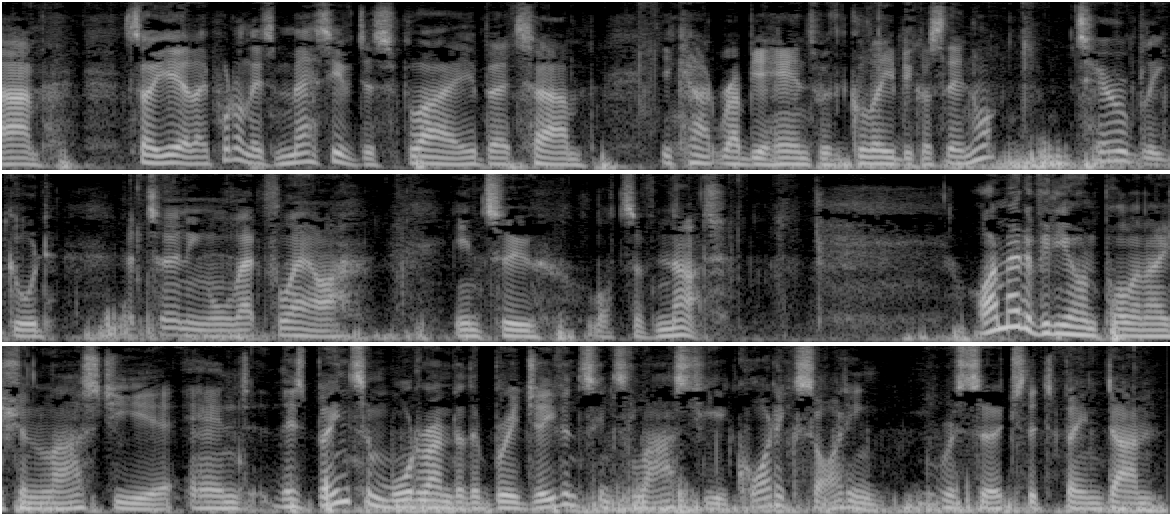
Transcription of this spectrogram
Um, so yeah, they put on this massive display, but um, you can't rub your hands with glee because they're not terribly good at turning all that flower into lots of nut. I made a video on pollination last year and there's been some water under the bridge even since last year. Quite exciting research that's been done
